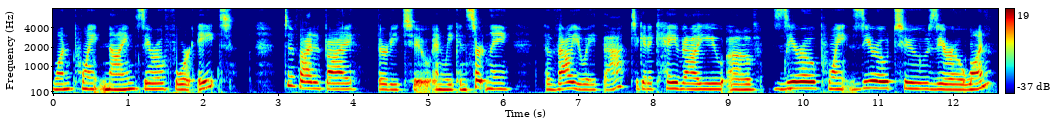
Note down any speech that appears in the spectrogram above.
1.9048 divided by 32. And we can certainly evaluate that to get a k value of 0.0201,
